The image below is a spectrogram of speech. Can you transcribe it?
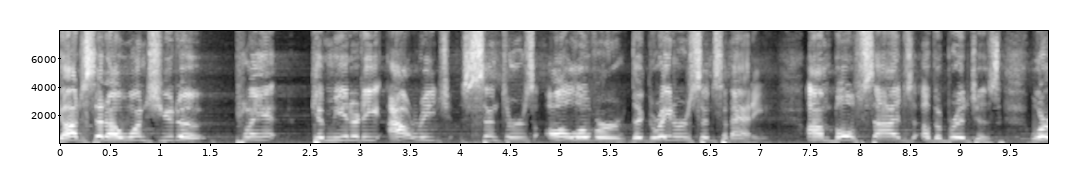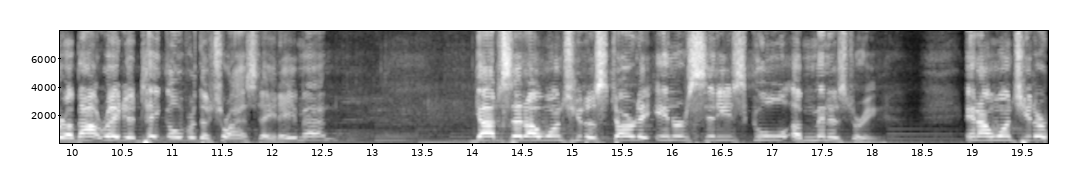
God said, I want you to plant community outreach centers all over the greater Cincinnati on both sides of the bridges. We're about ready to take over the tri state. Amen. God said, I want you to start an inner city school of ministry. And I want you to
